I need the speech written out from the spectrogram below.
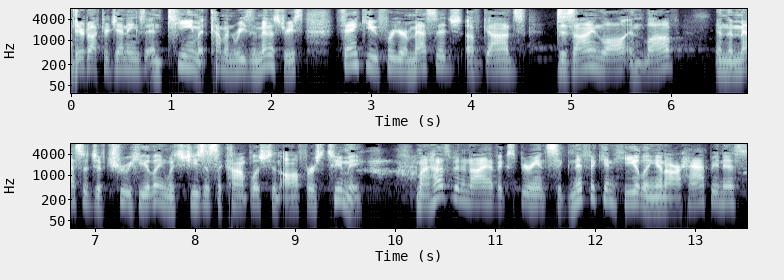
Dear Dr. Jennings and team at Come and Reason Ministries, thank you for your message of God's design law and love and the message of true healing which Jesus accomplished and offers to me. My husband and I have experienced significant healing in our happiness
